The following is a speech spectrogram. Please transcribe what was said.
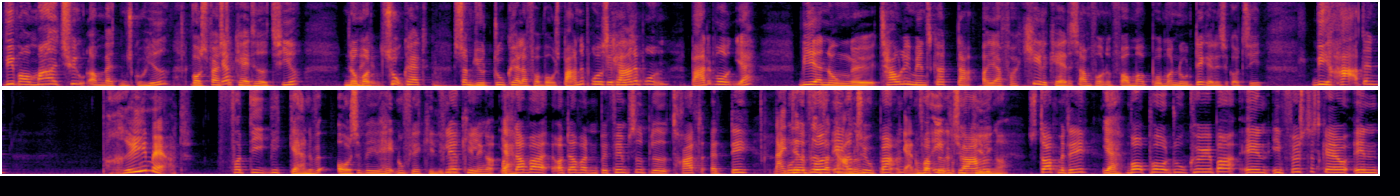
Vi var jo meget i tvivl om, hvad den skulle hedde. Vores første Ja. kat hedder Tir. Nummer to kat, som jo du kalder for vores barnebrudskat. Det er barnebruden. Barnebruden, ja. Vi er nogle øh, taglige mennesker, der, og jeg får hele kattesamfundet for mig, på mig nu, det kan jeg lige så godt sige. Vi har den primært, fordi vi gerne vil, også vil have nogle flere killinger. flere killinger. Ja. Og, der var, og der var den befimsede blevet træt af det. Nej, Hun den er havde blevet fået for gammel. 21 børn. Ja, får var blevet 21 for gammel. killinger. Stop med det. Ja. Hvorpå du køber en, i fødselsgave en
